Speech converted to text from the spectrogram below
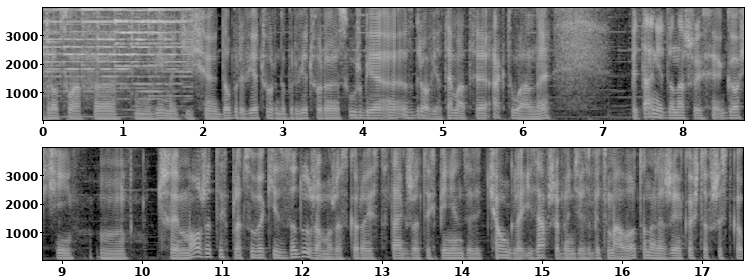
Wrocław e, mówimy dziś e, dobry wieczór, dobry wieczór e, służbie zdrowia. Temat aktualny. Pytanie do naszych gości. mm, Czy może tych placówek jest za dużo? Może skoro jest tak, że tych pieniędzy ciągle i zawsze będzie zbyt mało, to należy jakoś to wszystko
